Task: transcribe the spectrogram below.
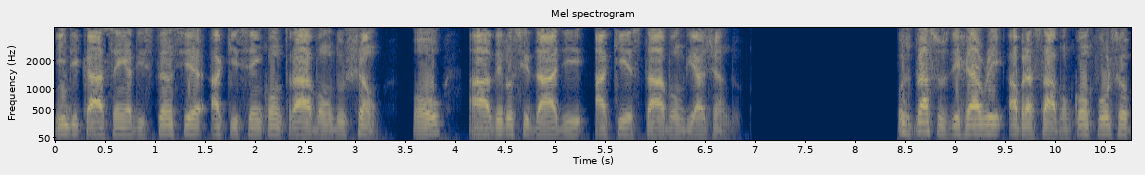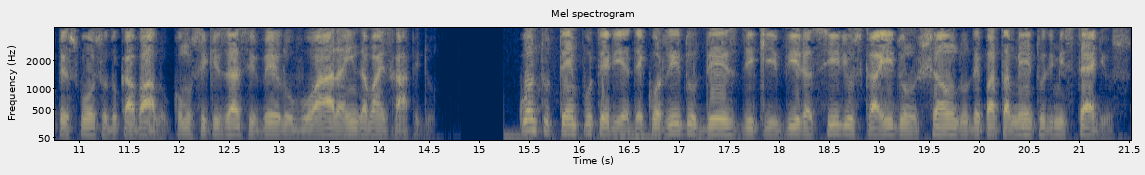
indicassem a distância a que se encontravam do chão, ou a velocidade a que estavam viajando. Os braços de Harry abraçavam com força o pescoço do cavalo, como se quisesse vê-lo voar ainda mais rápido. Quanto tempo teria decorrido desde que vira Sirius caído no chão do departamento de mistérios?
